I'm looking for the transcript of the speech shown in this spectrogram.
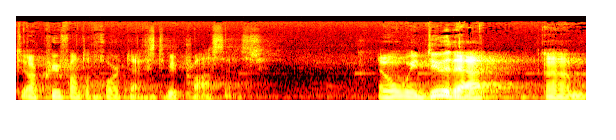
to our prefrontal cortex to be processed. And when we do that, um,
